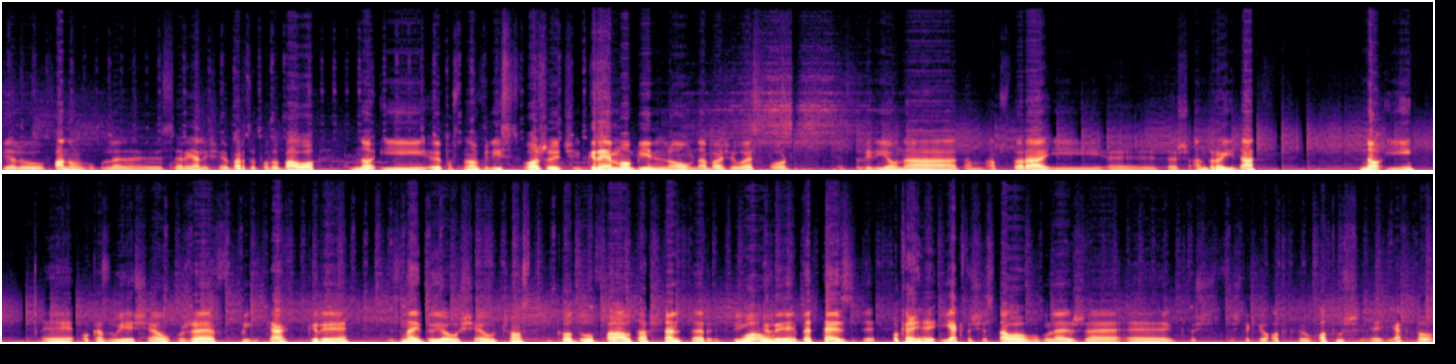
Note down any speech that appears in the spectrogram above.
wielu fanom w ogóle e, seriali się bardzo podobało. No i postanowili stworzyć grę mobilną na bazie Westworld. Stawili ją na tam App Store'a i też Androida. No i okazuje się, że w plikach gry znajdują się cząstki kodu Fallouta Shelter, czyli Wow. gry Bethesdy. Okej. E, Jak to się stało w ogóle, że e, ktoś coś takiego odkrył? Otóż e, jak to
